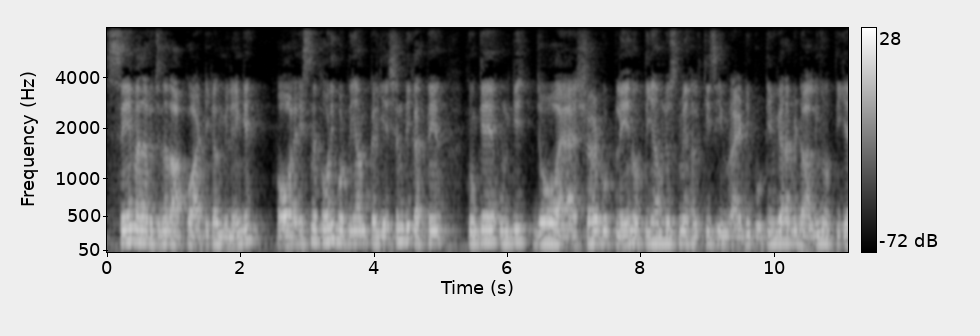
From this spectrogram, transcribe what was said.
सेम एज ओरिजिनल आपको आर्टिकल मिलेंगे। और इसमें थोड़ी बहुत हम क्रिएशन भी करते हैं, क्योंकि उनकी जो है शर्ट वो प्लेन होती है, हमने उसमें हल्की सी एम्ब्रॉयडरी बूटी वगैरह भी डालनी होती है।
